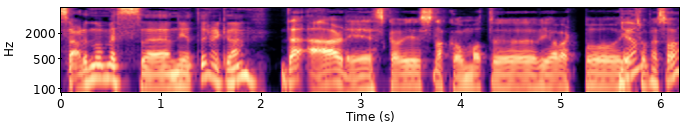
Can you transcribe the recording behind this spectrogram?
Så er det noen messenyheter, er det ikke det? Det er det. Skal vi snakke om at uh, vi har vært på Ja. retromessa?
